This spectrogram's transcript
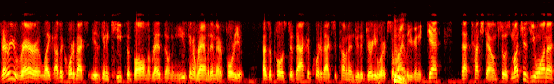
very rare, like other quarterbacks, is going to keep the ball in the red zone, and he's going to ram it in there for you, as opposed to backup quarterbacks who come in and do the dirty work. So hmm. Reilly, you're going to get that touchdown. So as much as you want to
